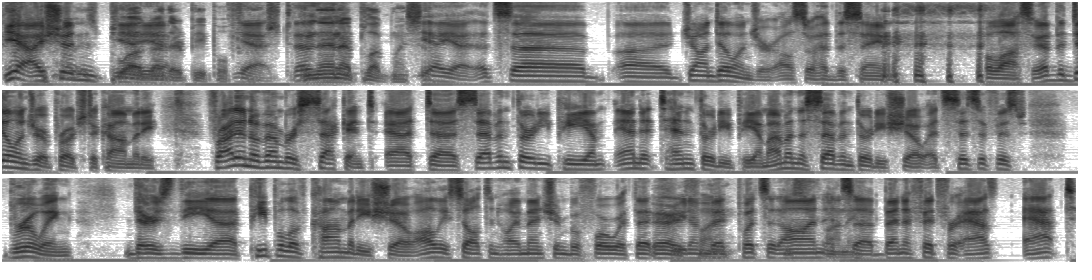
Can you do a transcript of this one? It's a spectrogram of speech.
Yeah, I shouldn't plug yeah, yeah. other people Yeah, first, that- and then I that- plug myself. Yeah, yeah. That's uh, uh, John Dillinger also had the same philosophy. I have the Dillinger approach to comedy. Friday, November second at uh, 7:30 p.m. and at 10:30 p.m. I'm on the 7:30 show at Sisyphus Brewing. There's the uh, People of Comedy show. Ali Sultan, who I mentioned before with that Very Freedom funny. bit, puts it He's on. It's a benefit for at, at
